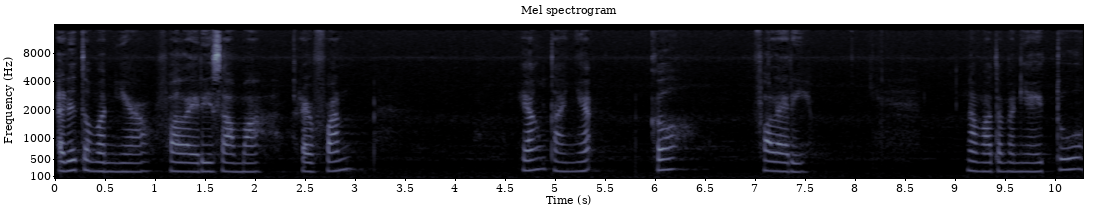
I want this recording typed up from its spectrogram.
ada temannya Valeri sama Revan yang tanya ke Valeri nama temannya itu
